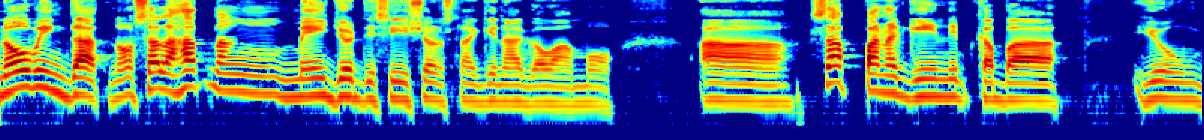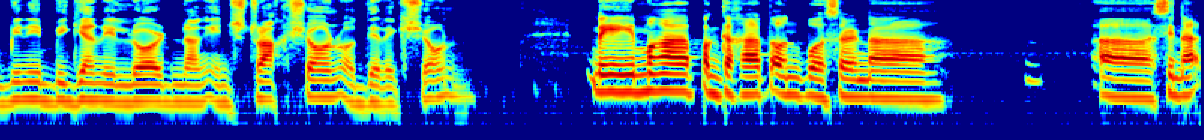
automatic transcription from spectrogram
knowing that, no, sa lahat ng major decisions na ginagawa mo, ah, sa panaginip ka ba yung binibigyan ni Lord ng instruction o direksyon? May mga pagkakataon po, sir, na ah, sina,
